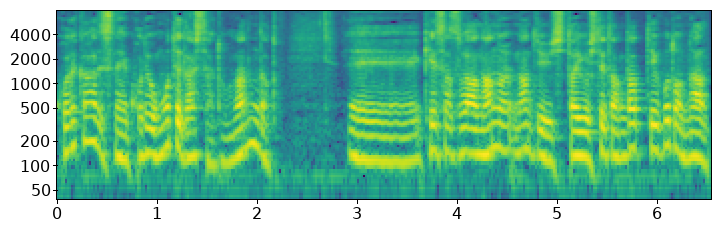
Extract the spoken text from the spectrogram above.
これからですねこれを表出したらどうなるんだと、えー、警察は何の何という失態をしてたんだっていうことになる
